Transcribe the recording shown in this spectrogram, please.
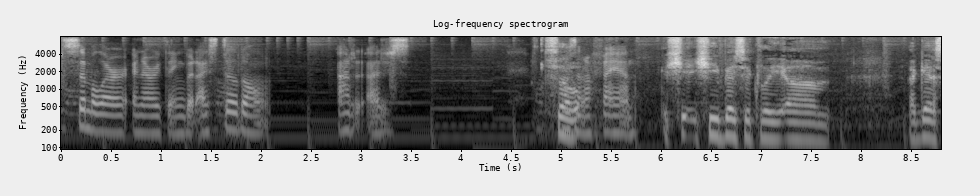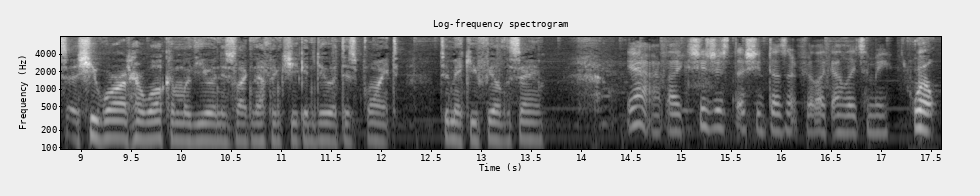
similar and everything, but I still don't. I, I just so wasn't a fan. She she basically, um, I guess she wore out her welcome with you, and there's like nothing she can do at this point to make you feel the same. Yeah, like she just she doesn't feel like Ellie to me. Well,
